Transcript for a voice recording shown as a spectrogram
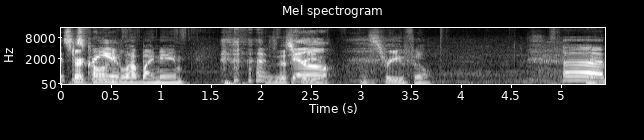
Start calling you. people out by name. This for you. Bill. This is for you, Phil. Uh,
